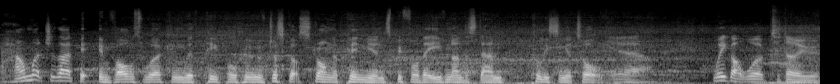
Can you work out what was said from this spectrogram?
How much of that involves working with people who've just got strong opinions before they even understand policing at all? Yeah, we got work to do.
